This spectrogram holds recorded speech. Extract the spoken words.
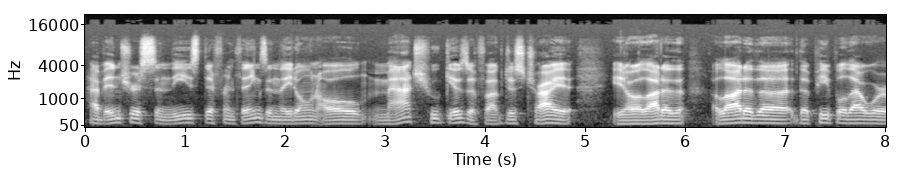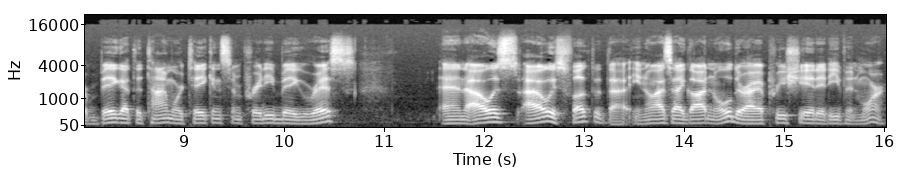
have interests in these different things and they don't all match who gives a fuck just try it you know a lot of the, a lot of the the people that were big at the time were taking some pretty big risks and I always I always fucked with that. You know, as I gotten older, I appreciate it even more.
